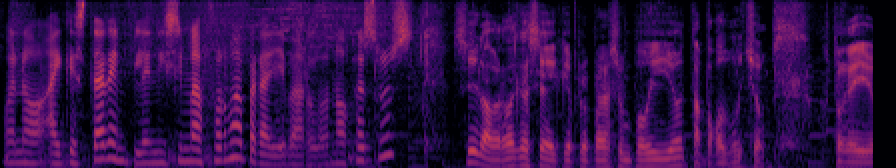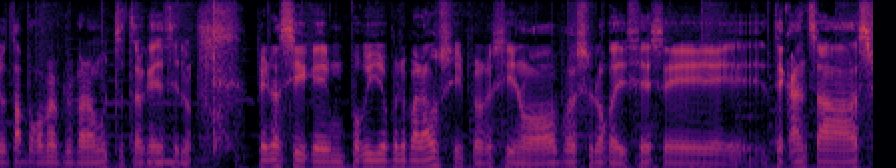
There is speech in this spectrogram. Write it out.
bueno, hay que estar en plenísima forma para llevarlo, ¿no, Jesús? Sí, la verdad que sí, hay que prepararse un poquillo, tampoco mucho, porque yo tampoco me he preparado mucho, tengo que decirlo. Pero sí que un poquillo preparado, sí, porque si no, pues lo que dices, eh, te cansas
